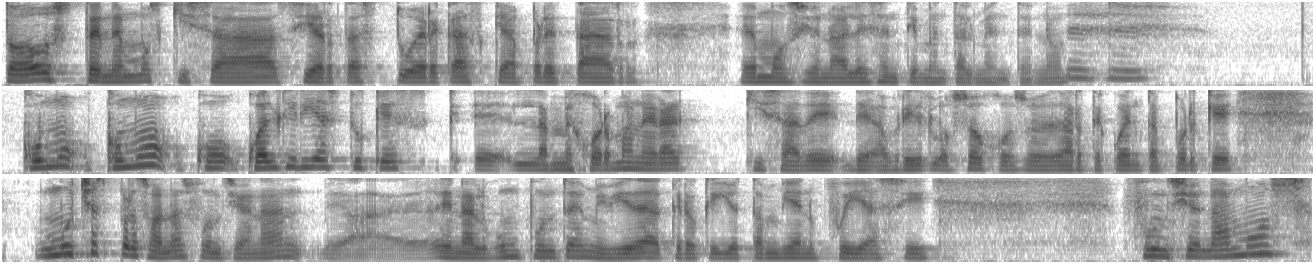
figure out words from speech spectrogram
todos tenemos quizá ciertas tuercas que apretar emocional y sentimentalmente, ¿no? ¿Cómo, cómo, cuál dirías tú que es eh, la mejor manera quizá de, de, abrir los ojos o de darte cuenta? Porque muchas personas funcionan, eh, en algún punto de mi vida creo que yo también fui así, funcionamos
